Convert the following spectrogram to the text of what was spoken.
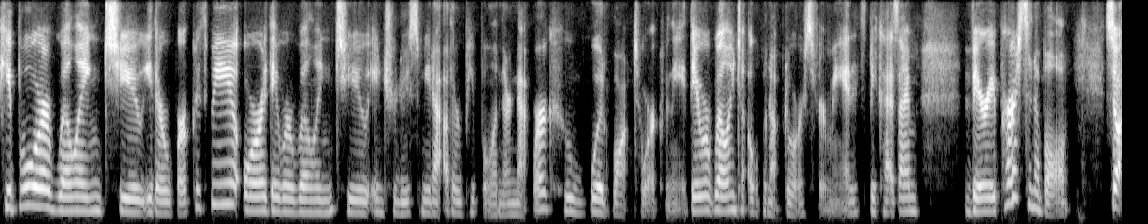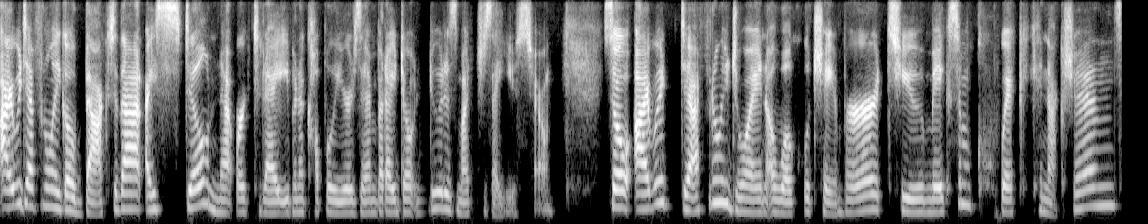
people were willing to either work with me or they were willing to introduce me to other people in their network who would want to work with me. They were willing to open up doors for me. And it's because I'm very personable. So I would definitely go back to that. I still network today, even a couple years in, but I don't do it as much as I used to. So I would definitely join a local chamber to make some quick connections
